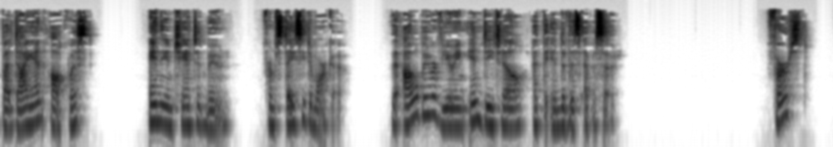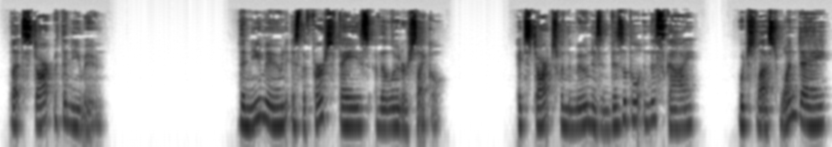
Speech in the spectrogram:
by Diane Ahlquist and The Enchanted Moon from Stacey DeMarco that I will be reviewing in detail at the end of this episode. First, let's start with the new moon. The new moon is the first phase of the lunar cycle. It starts when the moon is invisible in the sky, which lasts one day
